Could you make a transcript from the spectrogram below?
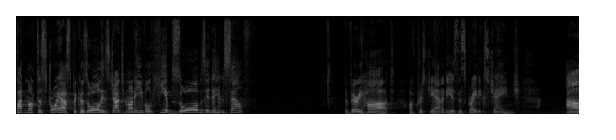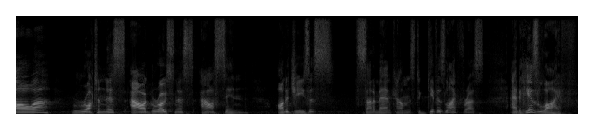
but not destroy us because all his judgment on evil he absorbs into himself. The very heart of Christianity is this great exchange. Our rottenness, our grossness, our sin onto Jesus. The Son of Man comes to give his life for us, and his life,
